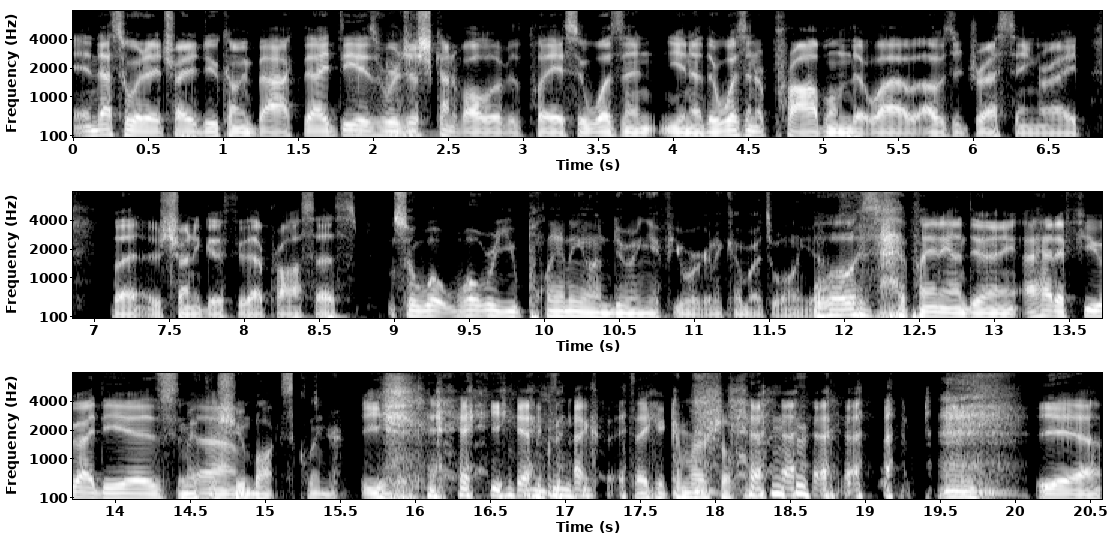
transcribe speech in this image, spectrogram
And that's what I tried to do coming back. The ideas were just kind of all over the place. It wasn't, you know, there wasn't a problem that I was addressing, right? But I was trying to go through that process. So what what were you planning on doing if you were going to come back to oil and gas? What was I planning on doing? I had a few ideas. Make the um, shoebox cleaner. Yeah, yeah, exactly. Take a commercial. yeah,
